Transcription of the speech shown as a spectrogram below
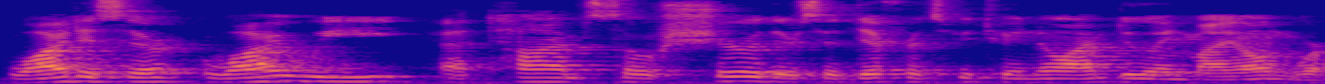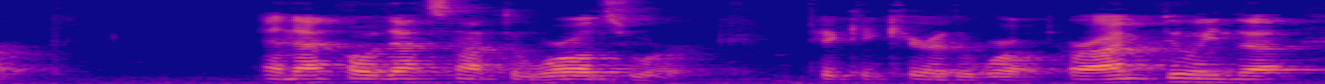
Why does there, why are we at times so sure there's a difference between, no, I'm doing my own work, and that, oh, that's not the world's work, taking care of the world, or I'm doing the,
